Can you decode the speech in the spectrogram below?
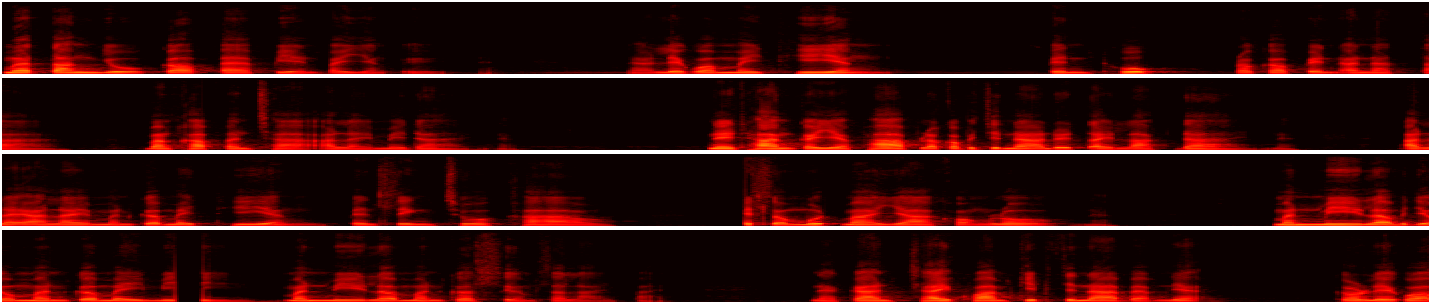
เมื่อตั้งอยู่ก็แปลเปลี่ยนไปอย่างอื่นนะเรียกว่าไม่เที่ยง เป็นทุกข์แล้วก็เป็นอนัตตา บังคับบัญชาอะไรไม่ได้นะในทางกายภาพแล้วก็พิจารณาโดยไตรลักษณ์ได้นะอะไรอะไรมันก็ไม่เที่ยงเป็นสิ่งชั่วคราวเป็นสมมุติมายาของโลกนะมันมีแล้วเดี๋ยวมันก็ไม่มี มันมีแล้วมันก็เสื่อมสลายไปนะการใช้ความคิดพิจารณาแบบเนี้ยก็เรียกว่า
